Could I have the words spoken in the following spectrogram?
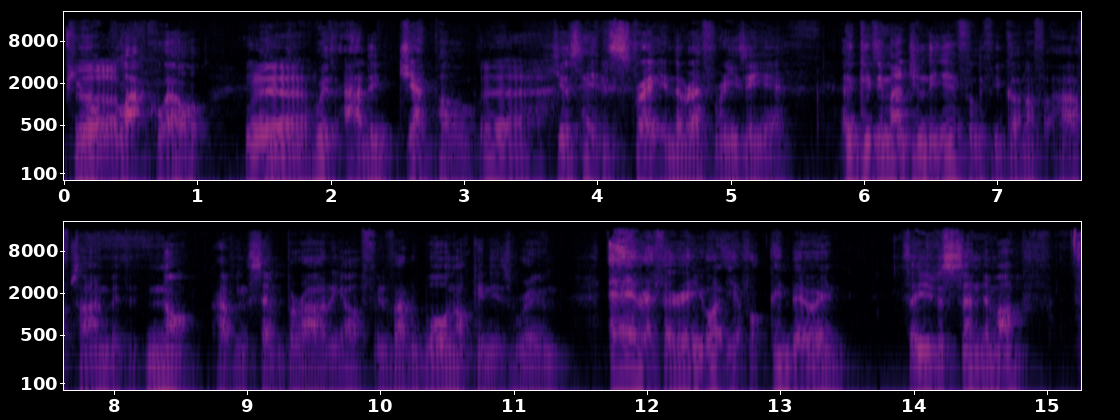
pure Ugh. Blackwell, Yeah. and with added Jeppo, Ugh. just hitting straight in the referee's ear. And could you imagine the earful if you'd gone off at half time with not having sent Berardi off? We'd have had Warnock in his room. Hey, referee, what are you fucking doing? So you just send him off.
